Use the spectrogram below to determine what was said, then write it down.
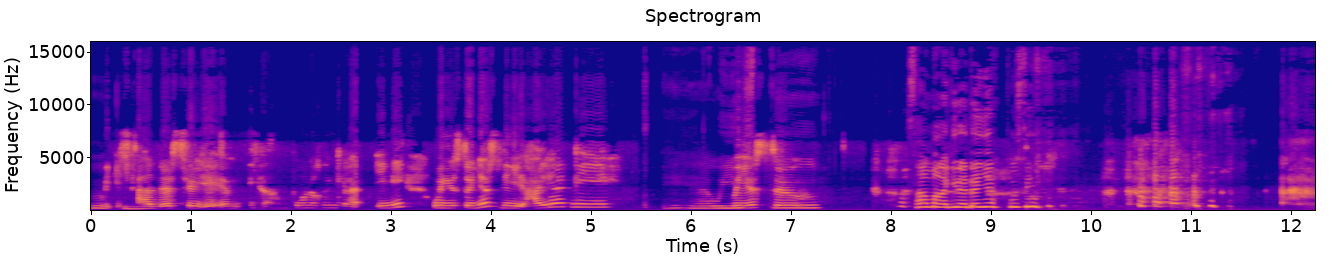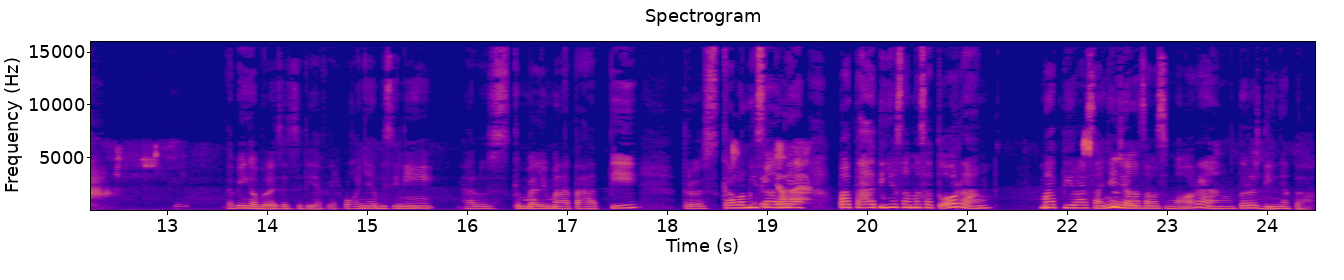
be each Mm-mm. other's 3 a.m. ya ampun aku yang kayak ini we used to harus di highlight nih. Iya we, We used used to. sama lagi nadanya pusing. Tapi nggak boleh sedih-sedih ya Fir. Pokoknya abis ini harus kembali menata hati. Terus kalau misalnya patah hatinya sama satu orang mati rasanya jangan sama semua orang. Terus diingat tuh.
